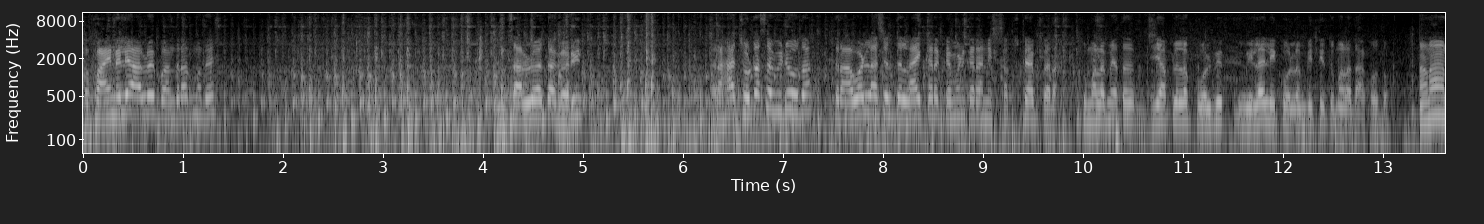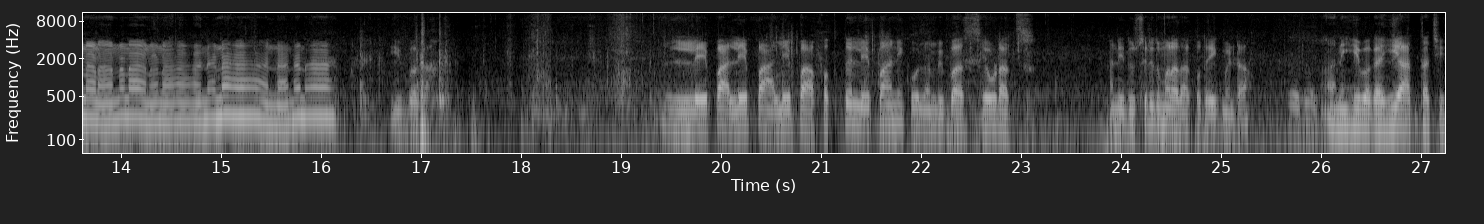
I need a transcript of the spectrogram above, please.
तर फायनली आलो आहे बंदरातमध्ये चाललो आहे आता घरी तर हा छोटासा व्हिडिओ होता तर आवडला असेल तर लाईक करा कमेंट करा आणि सबस्क्राईब करा तुम्हाला मी आता जी आपल्याला कोलंबी मिळाली कोलंबी ती तुम्हाला दाखवतो ना ना ना ना ना ना ना ना ना ना ना ना ही बघा लेपा लेपा लेपा फक्त लेपा आणि कोलंबी बस एवढाच आणि दुसरी तुम्हाला दाखवतो एक मिनटं आणि ही बघा ही आत्ताची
